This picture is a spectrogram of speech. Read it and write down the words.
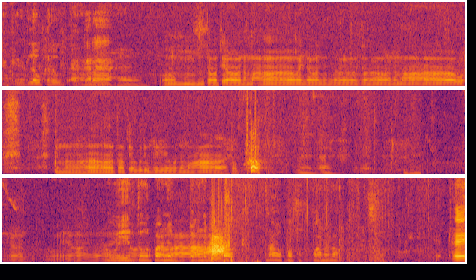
क- लवकर करा ओम तात्या नमः नमः नमः तात्या गुरुदेव नमः! हो, येतावर पानं पानं. लावा पानं लावा ए,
